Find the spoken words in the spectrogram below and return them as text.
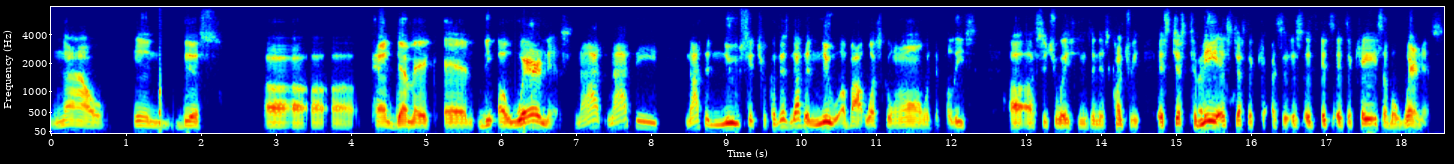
now in this uh, uh, uh, pandemic and the awareness, not not the not the new situation, because there's nothing new about what's going on with the police uh, uh, situations in this country. It's just to me, it's just a it's it's it's, it's a case of awareness.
